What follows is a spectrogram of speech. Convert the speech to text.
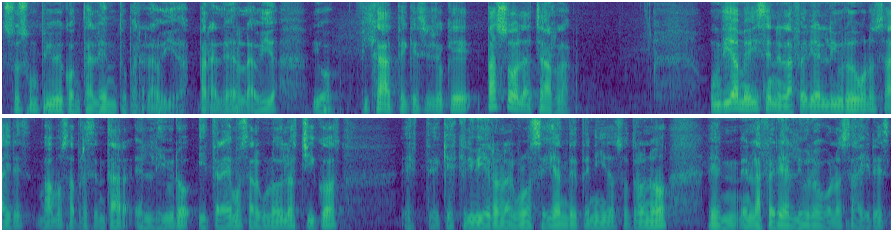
sos un pibe con talento para la vida, para leer la vida. Digo, fíjate, qué sé yo qué, pasó la charla. Un día me dicen en la Feria del Libro de Buenos Aires, vamos a presentar el libro y traemos a algunos de los chicos este, que escribieron, algunos seguían detenidos, otros no, en, en la Feria del Libro de Buenos Aires.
